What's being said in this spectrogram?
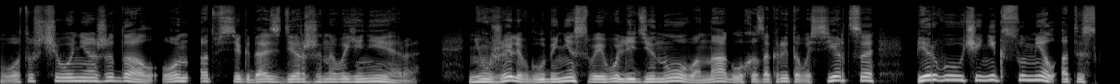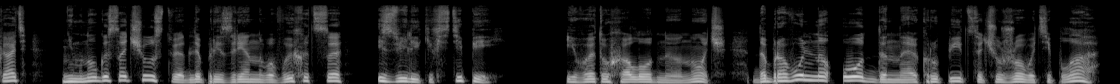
Вот уж чего не ожидал он от всегда сдержанного Яниера. Неужели в глубине своего ледяного, наглухо закрытого сердца первый ученик сумел отыскать немного сочувствия для презренного выходца из великих степей. И в эту холодную ночь добровольно отданная крупица чужого тепла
